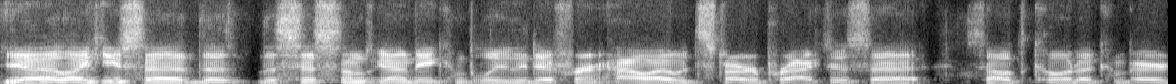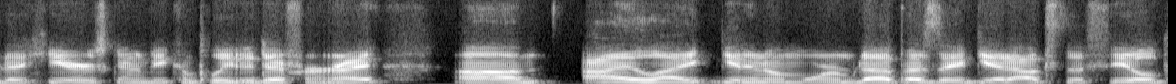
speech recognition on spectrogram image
yeah, like you said, the the system's going to be completely different. How I would start a practice at South Dakota compared to here is going to be completely different, right? Um, I like getting them warmed up as they get out to the field.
